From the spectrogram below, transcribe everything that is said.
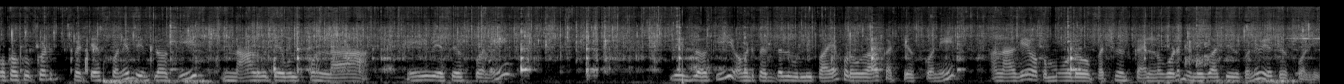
ఒక కుక్కర్ పెట్టేసుకొని దీంట్లోకి నాలుగు టేబుల్ స్పూన్ల నెయ్యి వేసేసుకొని దీంట్లోకి ఒకటి పెద్దది ఉల్లిపాయ పొడవుగా కట్ చేసుకొని అలాగే ఒక మూడు పచ్చిమిరపకాయలను కూడా నిలువుగా చీరుకొని వేసేసుకోండి.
